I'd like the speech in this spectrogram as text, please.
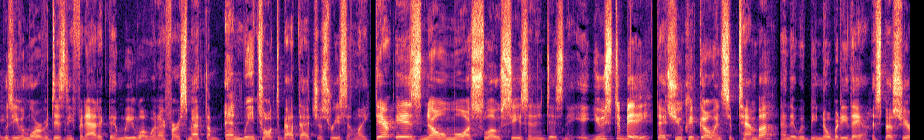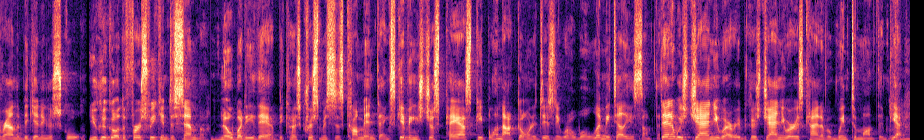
was even more of a Disney fanatic than we were when I first met them. And we talked about that just recently. There is no more slow season in Disney. It used to be that you could go in September and there would be nobody there, especially around the beginning of school. You could go the first week in December, nobody there because Christmas has come in, Thanksgiving's just passed, people are not going to Disney World. Well, let me tell you something. Then it was January because January is kind of a winter month. And yeah, mm-hmm.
